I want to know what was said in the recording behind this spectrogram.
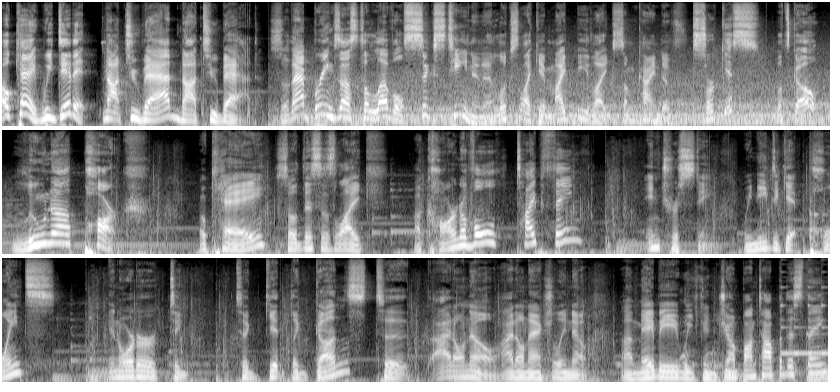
Okay, we did it. Not too bad, not too bad. So that brings us to level 16, and it looks like it might be like some kind of circus. Let's go. Luna Park. Okay, so this is like a carnival type thing? Interesting. We need to get points in order to to get the guns to I don't know. I don't actually know. Uh, maybe we can jump on top of this thing.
